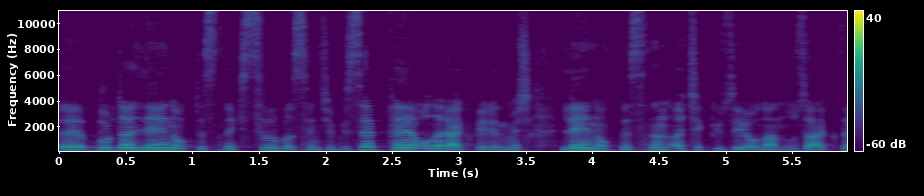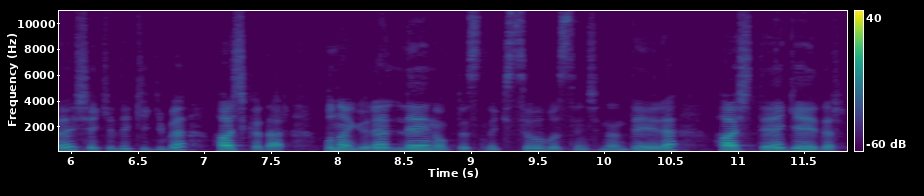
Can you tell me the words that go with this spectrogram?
Ee, Burada L noktasındaki sıvı basıncı bize P olarak verilmiş. L noktasının açık yüzeyi olan uzaklığı şekildeki gibi H kadar. Buna göre L noktasındaki sıvı basıncının değeri HDG'dir.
